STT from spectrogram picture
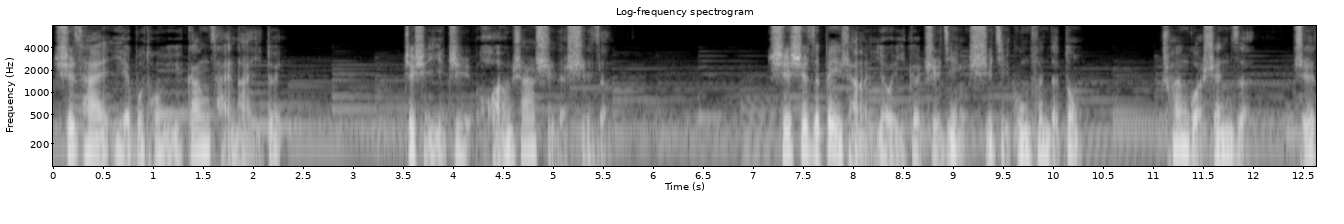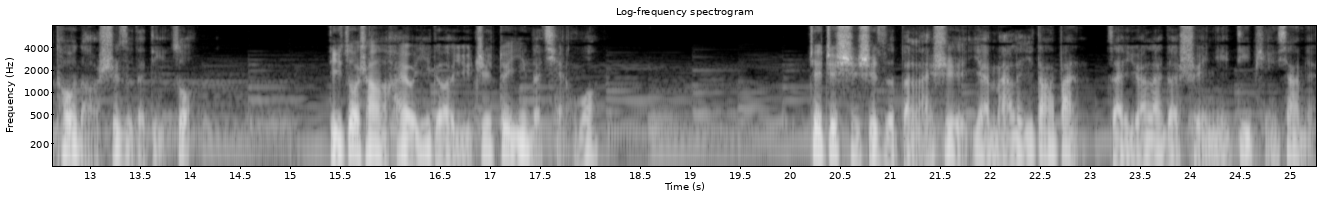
石材也不同于刚才那一对。这是一只黄砂石的狮子。石狮子背上有一个直径十几公分的洞，穿过身子，直透到狮子的底座。底座上还有一个与之对应的浅窝。这只石狮子本来是掩埋了一大半在原来的水泥地坪下面，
